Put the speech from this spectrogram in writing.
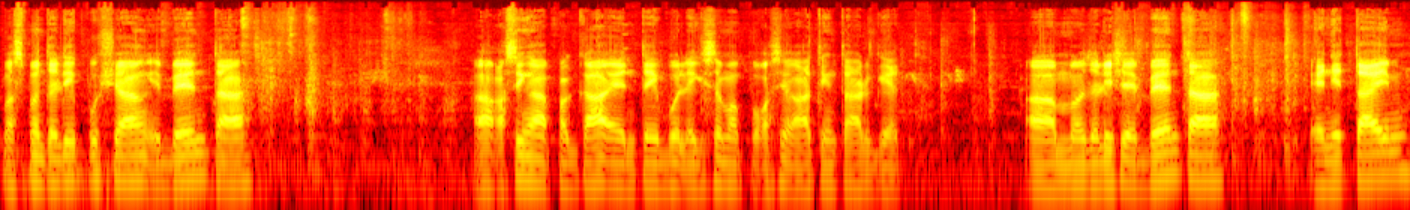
mas madali po siyang ibenta. Ah, kasi nga pagkain, table eggs naman po kasi ang ating target. Ah, madali siya ibenta anytime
